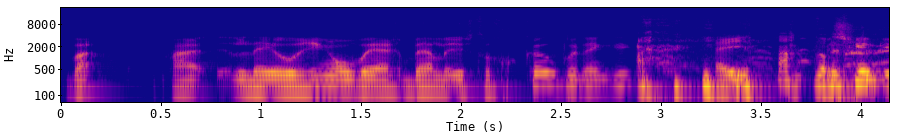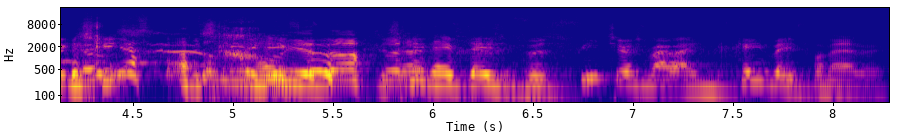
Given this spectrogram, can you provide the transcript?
Maar Leo Ringelberg bellen is toch goedkoper, denk ik? Hey, misschien, misschien, misschien, heeft, misschien heeft deze bus features waar wij geen weet van hebben.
